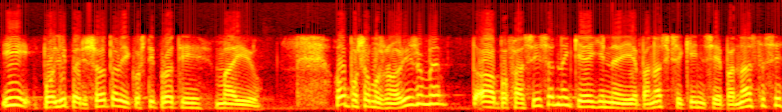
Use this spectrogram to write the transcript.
ή πολύ περισσότερο 21η Μαΐου. Όπως όμως γνωρίζουμε αποφασίσανε και έγινε η Επανάσταση, ξεκίνησε η Επανάσταση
